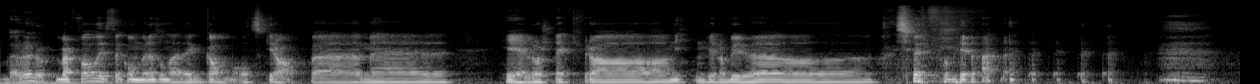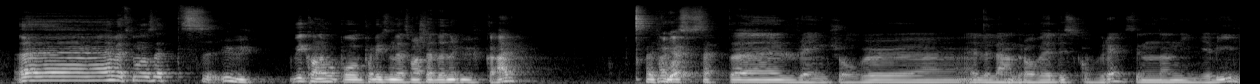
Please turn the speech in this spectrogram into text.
det vil jeg tro. I hvert fall hvis det kommer en sånn der gammel skrape med helårsdekk fra 19 pil og bue og kjører forbi der. Eh, Jeg vet ikke om du har sett u Vi kan jo hoppe over på liksom det som har skjedd denne uka her. Jeg vet ikke om du har sett eh, Range Rover eh, eller Land Rover Discovery sin eh, nye bil.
